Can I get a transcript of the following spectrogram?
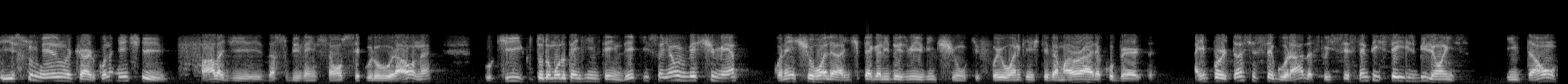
Isso mesmo, Ricardo. Quando a gente fala de, da subvenção ao seguro rural, né, o que todo mundo tem que entender é que isso aí é um investimento. Quando a gente olha, a gente pega ali 2021, que foi o ano que a gente teve a maior área coberta, a importância segurada foi 66 bilhões. Então,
